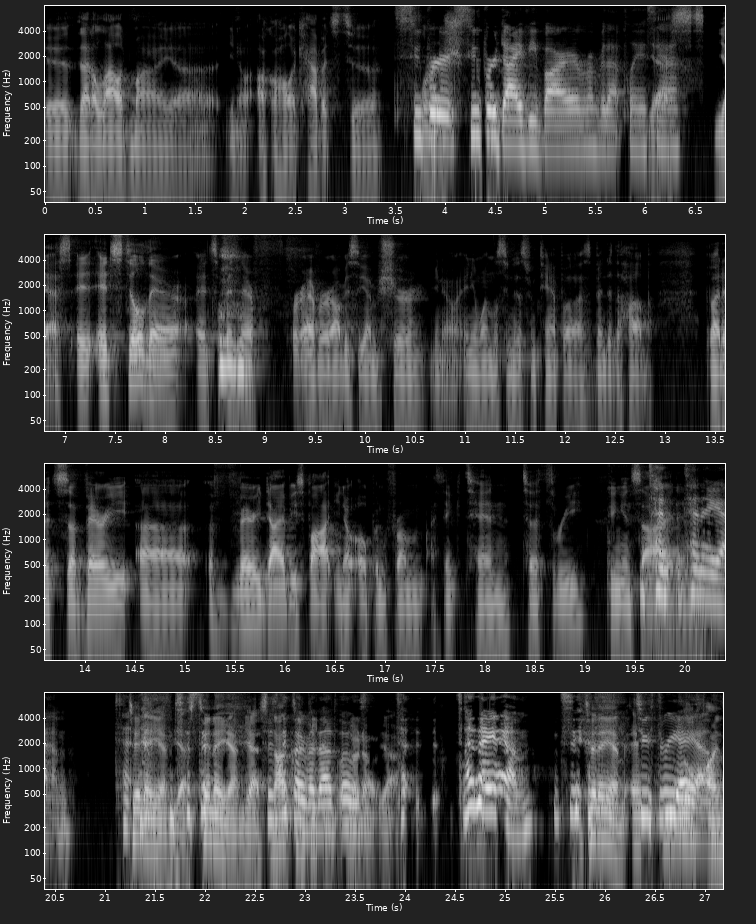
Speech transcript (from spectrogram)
uh, that allowed my uh, you know alcoholic habits to super flourish. super divey bar. I remember that place. Yes, yeah. yes, it, it's still there. It's been there forever. Obviously, I'm sure you know anyone listening to this from Tampa has been to the hub. But it's a very, uh, a very divey spot. You know, open from I think ten to three. Looking inside, 10, 10 a.m. 10, 10 a.m. Yes, 10 a.m. Yes, not to clarify, that no, no, yeah. 10 a.m. 10 a.m. to 3 a.m.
